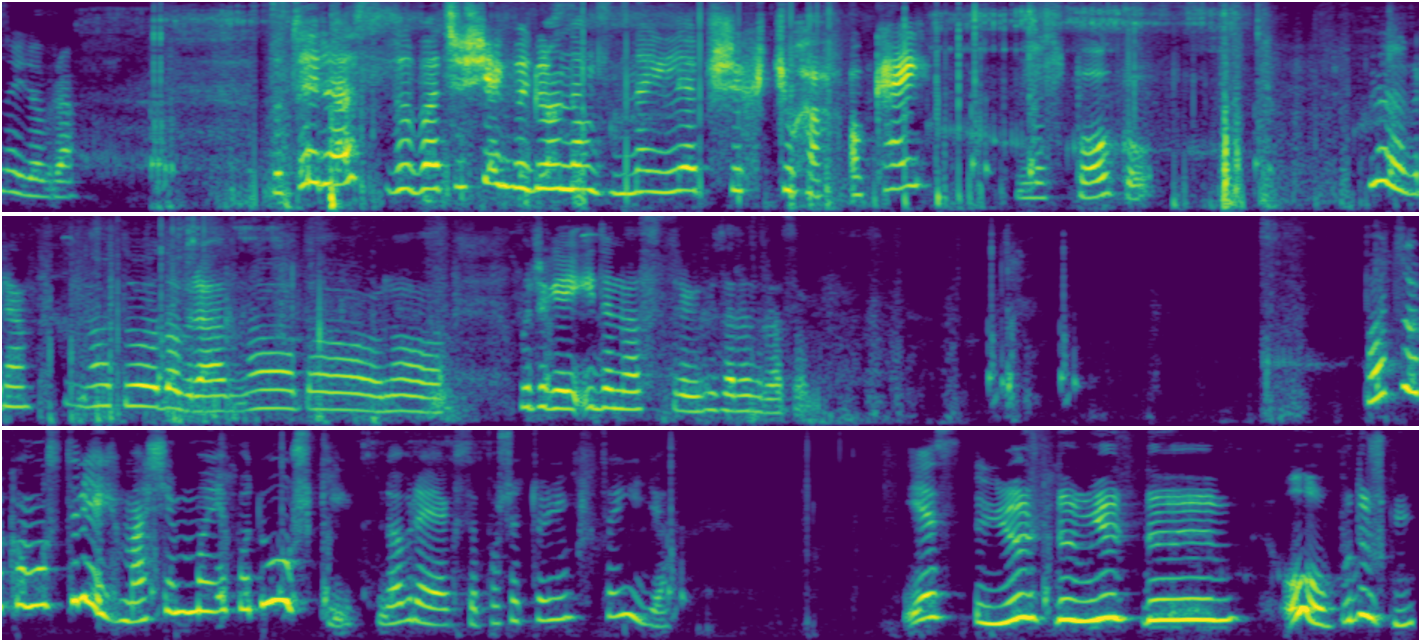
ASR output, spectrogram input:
No i dobra. To teraz zobaczysz jak wyglądam w najlepszych ciuchach, ok? No spoko. No dobra, no to dobra, no to no. Poczekaj, idę na strych, zaraz wracam. Po co komu strych? Ma się moje podłóżki. Dobra, jak se poszedł, to niech se idzie. Jest, Jestem, jestem. O, poduszki.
